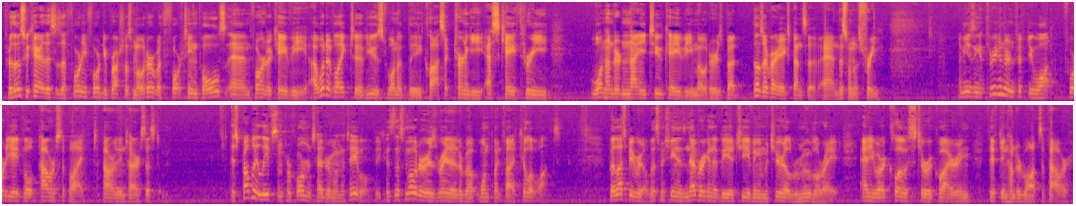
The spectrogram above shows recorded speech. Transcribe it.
For those who care, this is a 4040 brushless motor with 14 poles and 400 kV. I would have liked to have used one of the classic Turnigy SK3 192 kV motors, but those are very expensive, and this one was free. I'm using a 350 watt 48 volt power supply to power the entire system. This probably leaves some performance headroom on the table, because this motor is rated at about 1.5 kilowatts. But let's be real, this machine is never going to be achieving a material removal rate anywhere close to requiring 1500 watts of power.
